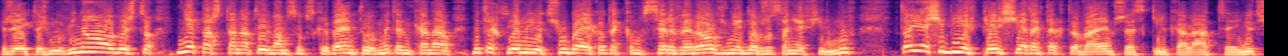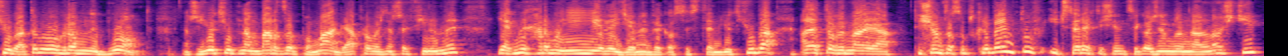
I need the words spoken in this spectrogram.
jeżeli ktoś mówi, no wiesz co, nie patrz ta na to, ile mam subskrybentów, my ten kanał, my traktujemy YouTube'a jako taką serwerownię do wrzucania filmów, to ja się biję w piersi, ja tak traktowałem przez kilka lat e, YouTube'a. To był ogromny błąd. Znaczy YouTube nam bardzo pomaga prowadzić nasze filmy, jak my harmonijnie wejdziemy w ekosystem YouTube'a, ale to wymaga 1000 subskrybentów i 4000 godzin oglądalności.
